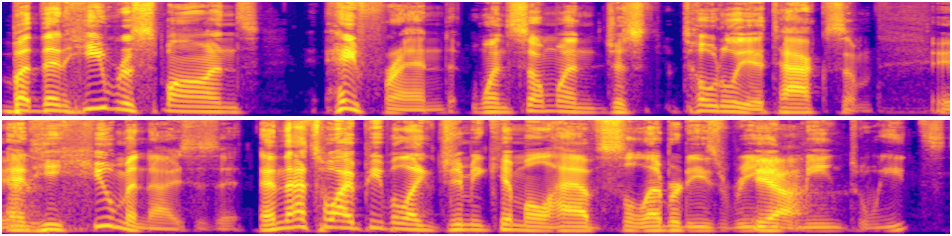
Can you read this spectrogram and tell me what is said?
But then he responds, hey friend when someone just totally attacks him Yeah. and he humanizes it. And that's why people like Jimmy Kimmel have celebrities read Yeah. mean tweets.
